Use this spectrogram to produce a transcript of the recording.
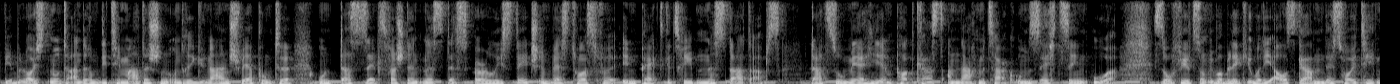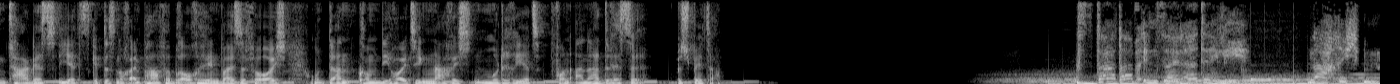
Wir beleuchten unter anderem die thematischen und regionalen Schwerpunkte und das Selbstverständnis des Early Stage Investors für Impact-getriebene Startups. Dazu mehr hier im Podcast am Nachmittag um 16 Uhr. So viel zum Überblick über die Ausgaben des heutigen Tages. Jetzt gibt es noch ein paar Verbraucherhinweise für euch und dann kommen die heutigen Nachrichten, moderiert von Anna Dressel. Bis später. Startup Insider Daily. Nachrichten.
